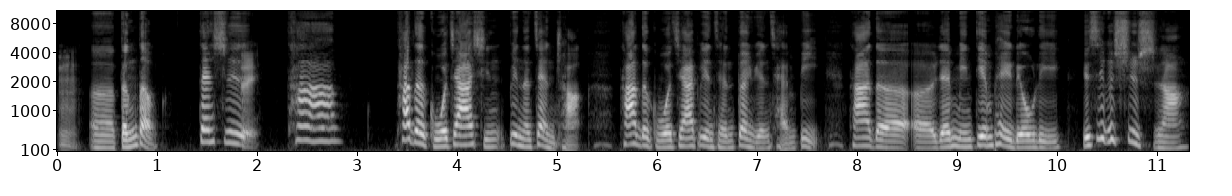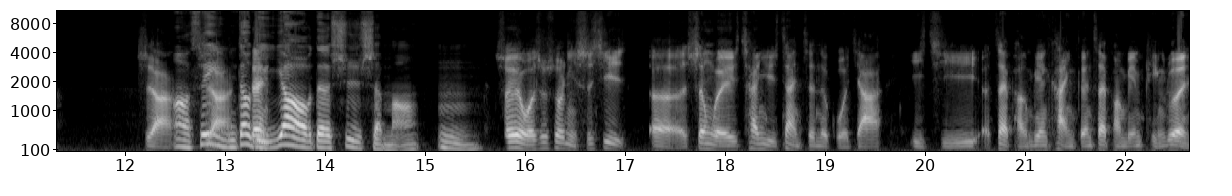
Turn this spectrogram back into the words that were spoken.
嗯呃等等，但是他他的国家形变成战场。他的国家变成断垣残壁，他的呃人民颠沛流离，也是一个事实啊。是啊，哦，所以你到底要的是什么？嗯，所以我是说，你实际呃，身为参与战争的国家，以及在旁边看跟在旁边评论，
